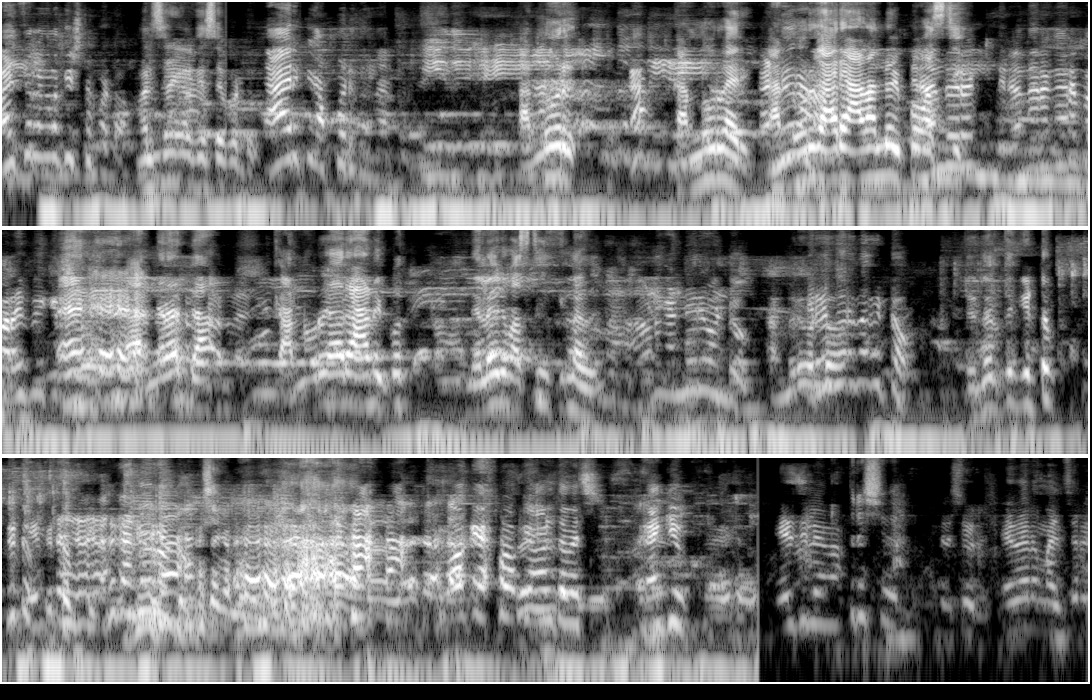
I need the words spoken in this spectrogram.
മത്സരങ്ങൾക്ക് ഇഷ്ടപ്പെട്ടോ? മത്സരങ്ങൾക്ക് ഇഷ്ടപ്പെട്ടു. ആർക്ക് കപ്പെടുക്കുന്നത് കണ്ണൂർ കണ്ണൂർകാര് കണ്ണൂർകാരാണല്ലോ ഇപ്പൊ അങ്ങനല്ല. കണ്ണൂർകാരാണ് ഇപ്പൊ നിലവിൽ മസ്തി തിരുവനന്തപുരത്ത് കിട്ടും? കിട്ടും. കിട്ടും okay okay all the best thank you ഏജിലേനാ തൃശ്ശൂർ. തൃശ്ശൂർ. ഏതാണ് മത്സരം.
